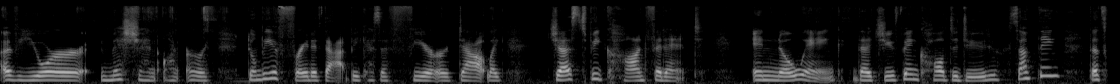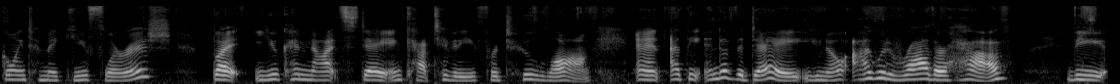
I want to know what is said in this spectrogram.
of your mission on earth. Don't be afraid of that because of fear or doubt. Like, just be confident in knowing that you've been called to do something that's going to make you flourish, but you cannot stay in captivity for too long. And at the end of the day, you know, I would rather have the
